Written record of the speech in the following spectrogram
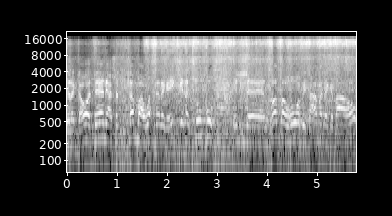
نرجعوها تاني عشان تتلمع وإحنا راجعين كده نشوفوا ال- الغطا وهو بيتعمل يا جماعة أهو.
